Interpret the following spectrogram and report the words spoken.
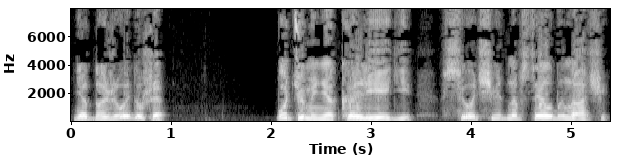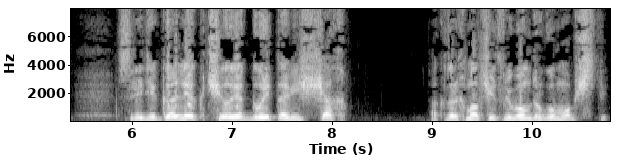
ни одной живой душе. Будь у меня коллеги, все, очевидно, обстояло бы иначе. Среди коллег человек говорит о вещах, о которых молчит в любом другом обществе,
